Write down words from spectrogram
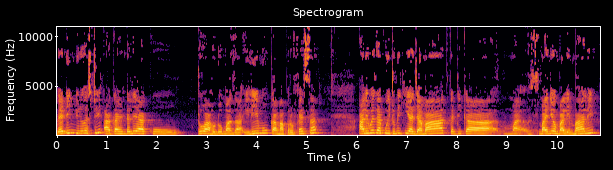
wedding university akaendelea kutoa huduma za elimu kama profesa. Aliweza kuitumikia jamaat katika maeneo mbalimbali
